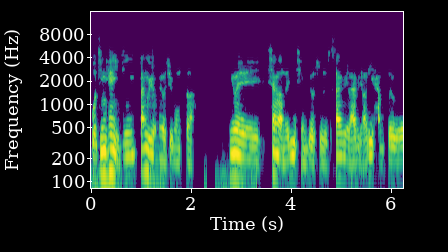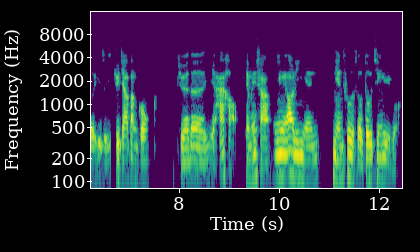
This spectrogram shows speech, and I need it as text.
我今天已经三个月没有去公司了。因为香港的疫情就是三个月来比较厉害嘛，所以我一直居家办公，觉得也还好，也没啥。因为二零年年初的时候都经历过，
